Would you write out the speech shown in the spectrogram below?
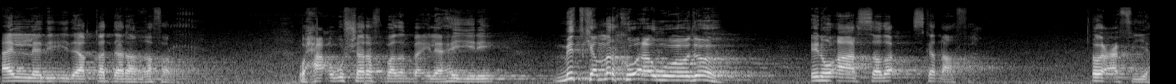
Alladii idaa qadara gafar waxaa ugu sharaf badan baa ilaahay yidhi midka markuu awoodo inuu aarsado iska dhaafa oo cafiya.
